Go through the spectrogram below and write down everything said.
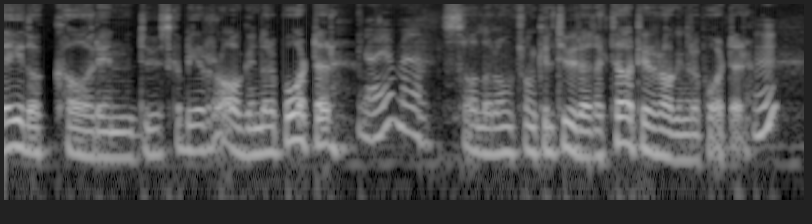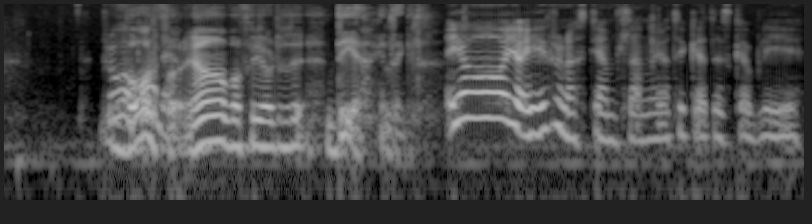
Dig då Karin, du ska bli Ragunda-reporter. Jajamän. Sadlar om från kulturredaktör till Ragunda-reporter. Mm. Prova Varför? det. Ja, varför gör du det helt enkelt? Ja, jag är från Östjämtland och jag tycker att det ska bli...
